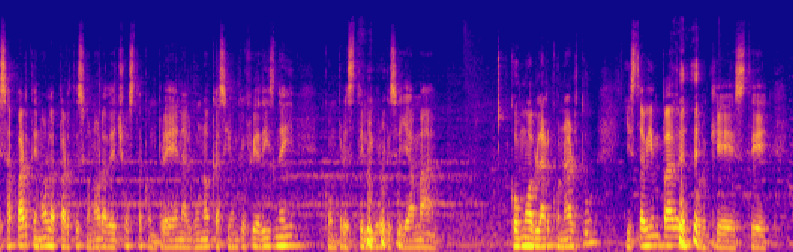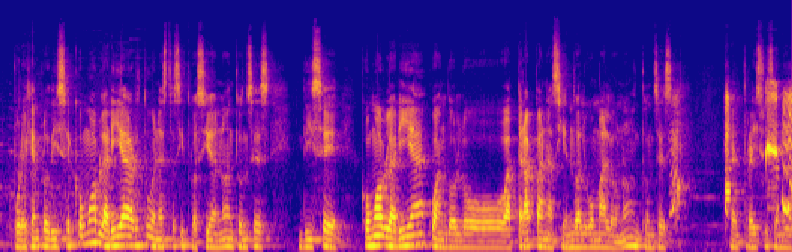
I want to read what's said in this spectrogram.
esa parte, ¿no? La parte sonora. De hecho, hasta compré en alguna ocasión que fui a Disney, compré este libro que se llama Cómo hablar con Artu. Y está bien padre porque, este, por ejemplo, dice, ¿cómo hablaría Artu en esta situación, ¿no? Entonces dice, ¿cómo hablaría cuando lo atrapan haciendo algo malo, ¿no? Entonces trae su sonido.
